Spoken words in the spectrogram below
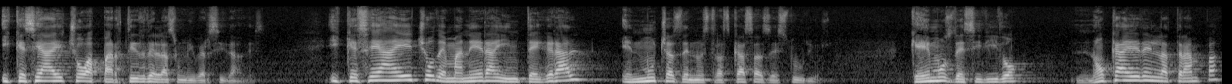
Y que se ha hecho a partir de las universidades. Y que se ha hecho de manera integral en muchas de nuestras casas de estudios, que hemos decidido no caer en la trampa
